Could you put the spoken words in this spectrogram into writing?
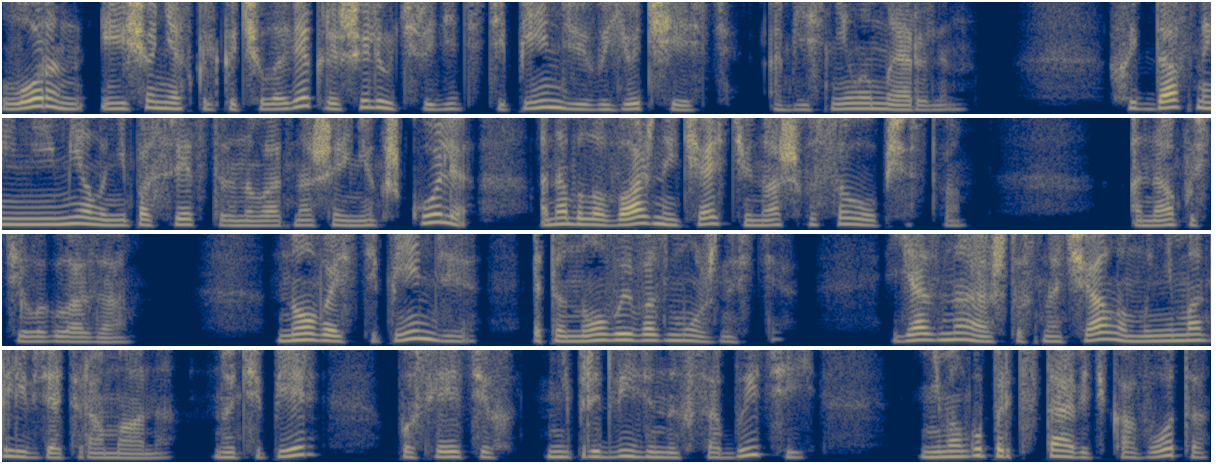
Лорен и еще несколько человек решили учредить стипендию в ее честь, объяснила Мэрилин. Хоть Дафна и не имела непосредственного отношения к школе, она была важной частью нашего сообщества. Она опустила глаза. Новая стипендия — это новые возможности. Я знаю, что сначала мы не могли взять Романа, но теперь, после этих непредвиденных событий, не могу представить кого-то,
